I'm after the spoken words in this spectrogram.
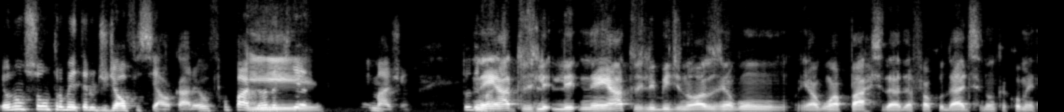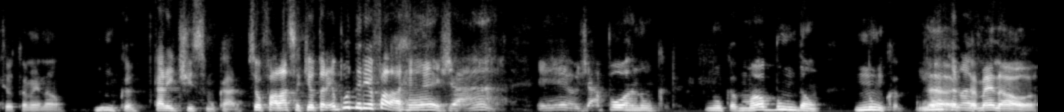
eu não sou um trombeteiro de já oficial, cara, eu fico pagando e... aqui a imagem. Tudo nem imagem. atos, li, nem atos libidinosos em, algum, em alguma parte da, da faculdade você nunca cometeu também, não? Nunca. Caretíssimo, cara. Se eu falasse aqui, eu, eu poderia falar, é, já. É, eu já, porra, nunca. Nunca. O maior bundão. Nunca. Não, nunca na também vida. não.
